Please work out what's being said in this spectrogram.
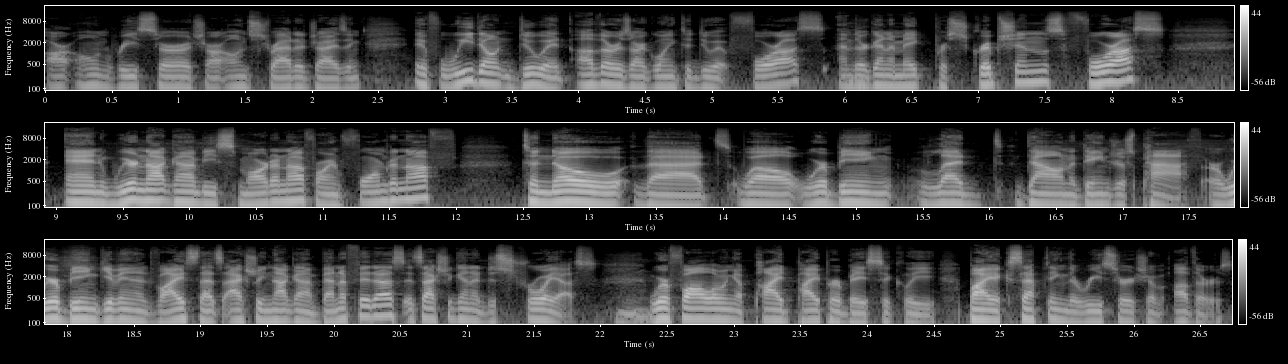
our own research, our own strategizing. If we don't do it, others are going to do it for us and they're going to make prescriptions for us. And we're not going to be smart enough or informed enough to know that, well, we're being led down a dangerous path or we're being given advice that's actually not going to benefit us. It's actually going to destroy us. Mm. We're following a Pied Piper basically by accepting the research of others.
